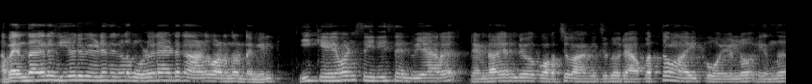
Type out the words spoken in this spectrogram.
അപ്പൊ എന്തായാലും ഈ ഒരു വീഡിയോ നിങ്ങൾ മുഴുവനായിട്ട് കാണുവാണെന്നുണ്ടെങ്കിൽ ഈ K one series N V R രണ്ടായിരം രൂപ കുറച്ച് വാങ്ങിച്ചത് ഒരു അബദ്ധമായി പോയല്ലോ എന്ന്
